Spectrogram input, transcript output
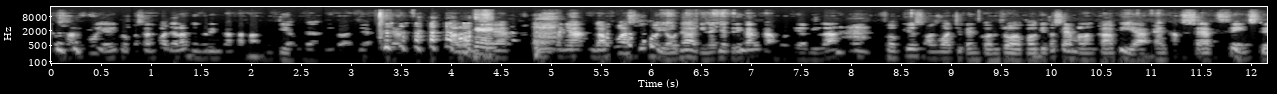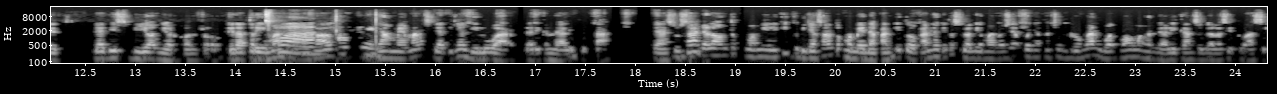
pesanku ya itu pesanku adalah dengerin kata Kak Mutia udah gitu aja ya. kalau Oke. saya misalnya nggak puas gitu ya udah gini aja tadi kan Kak Mutia bilang focus on what you can control kalau gitu saya melengkapi ya and accept things that that is beyond your control kita terima hal-hal Oke. yang memang sejatinya di luar dari kendali kita. Ya, susah adalah untuk memiliki kebijaksanaan untuk membedakan itu karena kita sebagai manusia punya kecenderungan buat mau mengendalikan segala situasi.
